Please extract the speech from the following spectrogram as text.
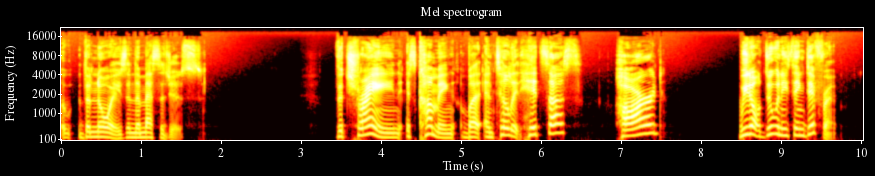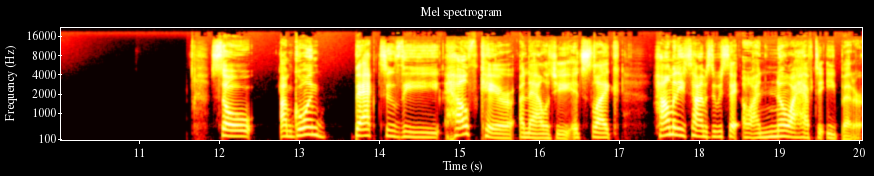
uh, the noise and the messages. The train is coming, but until it hits us hard, we don't do anything different. So I'm going back to the healthcare analogy. It's like, how many times do we say, Oh, I know I have to eat better.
